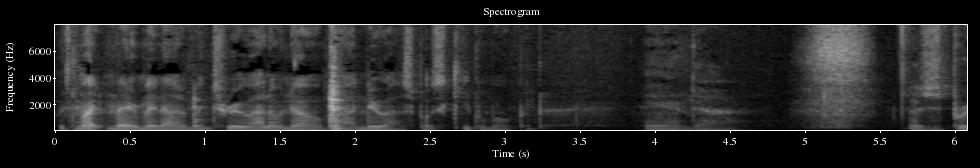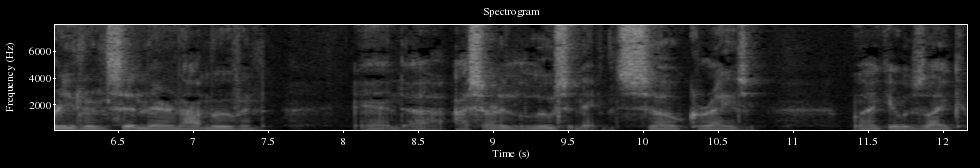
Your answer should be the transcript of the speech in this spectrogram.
which might may or may not have been true. I don't know, but I knew I was supposed to keep them open, and uh, I was just breathing, sitting there, not moving, and uh, I started hallucinating so crazy, like it was like,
